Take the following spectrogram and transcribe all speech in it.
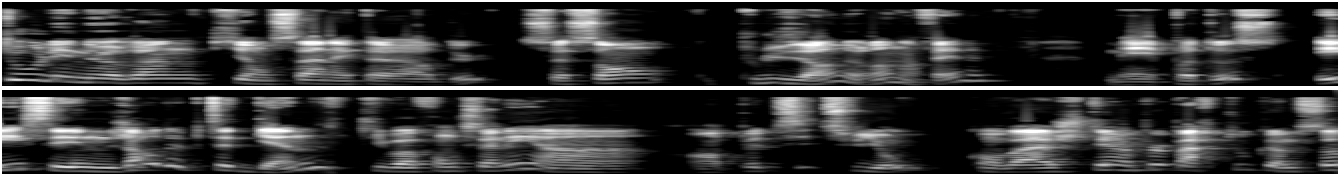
tous les neurones qui ont ça à l'intérieur d'eux. Ce sont plusieurs neurones, en fait, mais pas tous. Et c'est une genre de petite gaine qui va fonctionner en, en petits tuyaux qu'on va ajouter un peu partout comme ça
